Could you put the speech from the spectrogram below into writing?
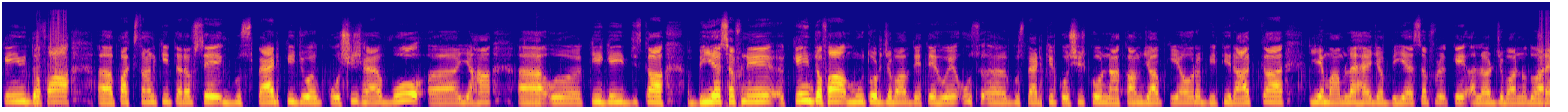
کئی دفعہ پاکستان کی طرف سے گسپیٹ کی جو کوشش ہے وہ یہاں کی گئی جس کا بی ایس ایف نے کئی دفعہ منہ توڑ جواب دیتے ہوئے اس گسپیٹ کی کوشش کو ناکامیاب کیا اور بیتی رات کا یہ معاملہ ہے جب بی ایس ایف کے الرٹ جوانوں دوارا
